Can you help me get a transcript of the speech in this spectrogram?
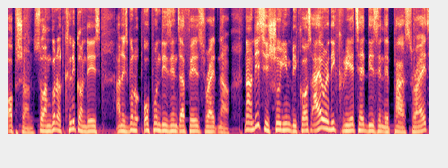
option. So I'm going to click on this and it's going to open this interface right now. Now this is showing because I already created this in the past, right?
